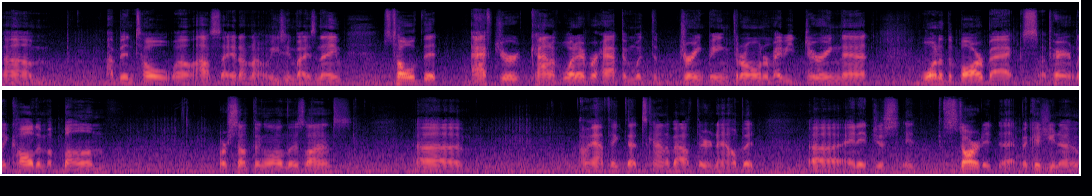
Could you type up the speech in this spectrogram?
Um, I've been told, well, I'll say it, I'm not going to use anybody's name. I was told that after kind of whatever happened with the drink being thrown, or maybe during that, one of the barbacks apparently called him a bum or something along those lines. Uh, I mean, I think that's kind of out there now, but uh, and it just it started that because you know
